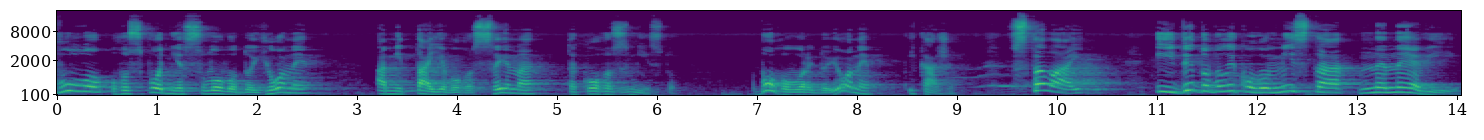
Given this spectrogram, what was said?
було Господнє слово до Йони, Амітаєвого сина, такого змісту. Бог говорить до Йони і каже: Вставай і йди до великого міста Неневії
